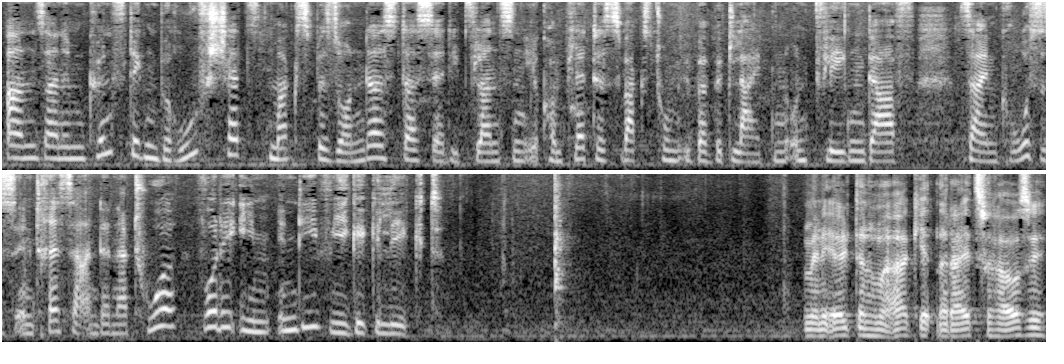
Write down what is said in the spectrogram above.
An seinem künftigen Beruf schätzt Max besonders, dass er die Pflanzen ihr komplettes Wachstum über begleiten und pflegen darf. Sein großes Interesse an der Natur wurde ihm in die Wiege gelegt. Meine Eltern haben auch Gärtnerei zu Hause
